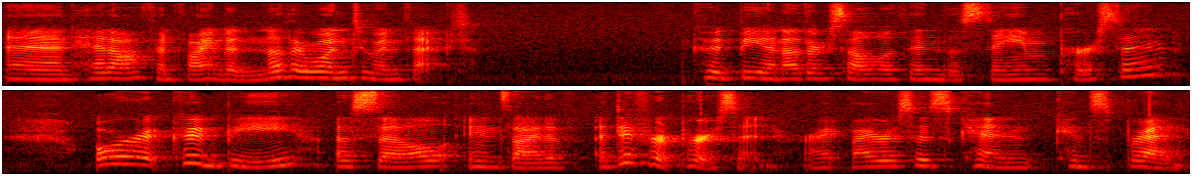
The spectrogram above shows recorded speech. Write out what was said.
and head off and find another one to infect. Could be another cell within the same person or it could be a cell inside of a different person, right? Viruses can, can spread.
